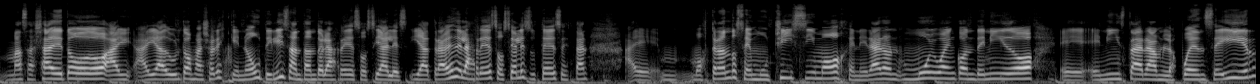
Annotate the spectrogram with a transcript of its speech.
más allá de todo, hay, hay, adultos mayores que no utilizan tanto las redes sociales y a través de las redes sociales ustedes están eh, mostrándose muchísimo, generaron muy buen contenido, eh, en Instagram los pueden seguir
